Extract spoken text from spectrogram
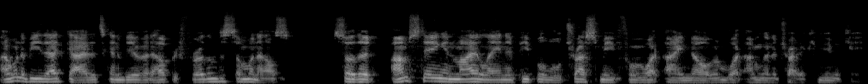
I want to be that guy that's going to be able to help refer them to someone else so that I'm staying in my lane and people will trust me for what I know and what I'm going to try to communicate.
